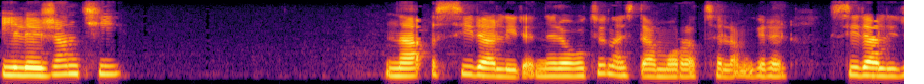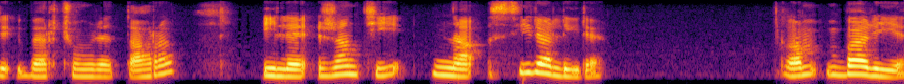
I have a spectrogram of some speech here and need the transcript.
Il est gentil. Նա սիրալիր է։ Ներողություն, այստեղ մոռացել եմ գրել սիրալիրի վերջում իր տառը։ Il est gentil նա սիրալիր է կամ բարի է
